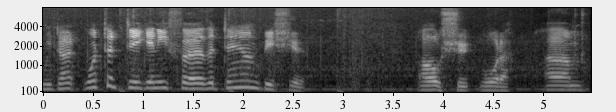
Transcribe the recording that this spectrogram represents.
We don't want to dig any further down, Bishop. Oh shoot, water. Um...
